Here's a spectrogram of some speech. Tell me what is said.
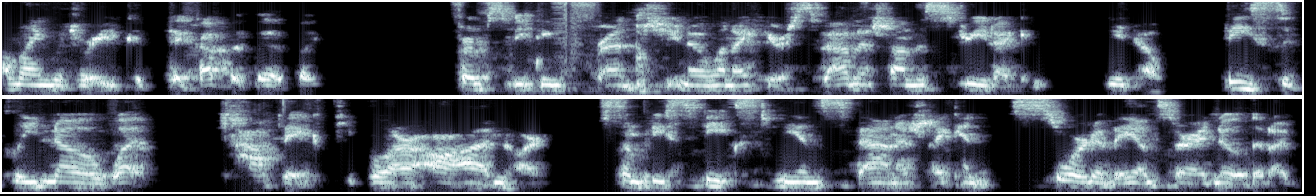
a language where you could pick up a bit like from speaking French. You know, when I hear Spanish on the street, I can, you know, basically know what topic people are on or somebody speaks to me in Spanish, I can sort of answer. I know that I'm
